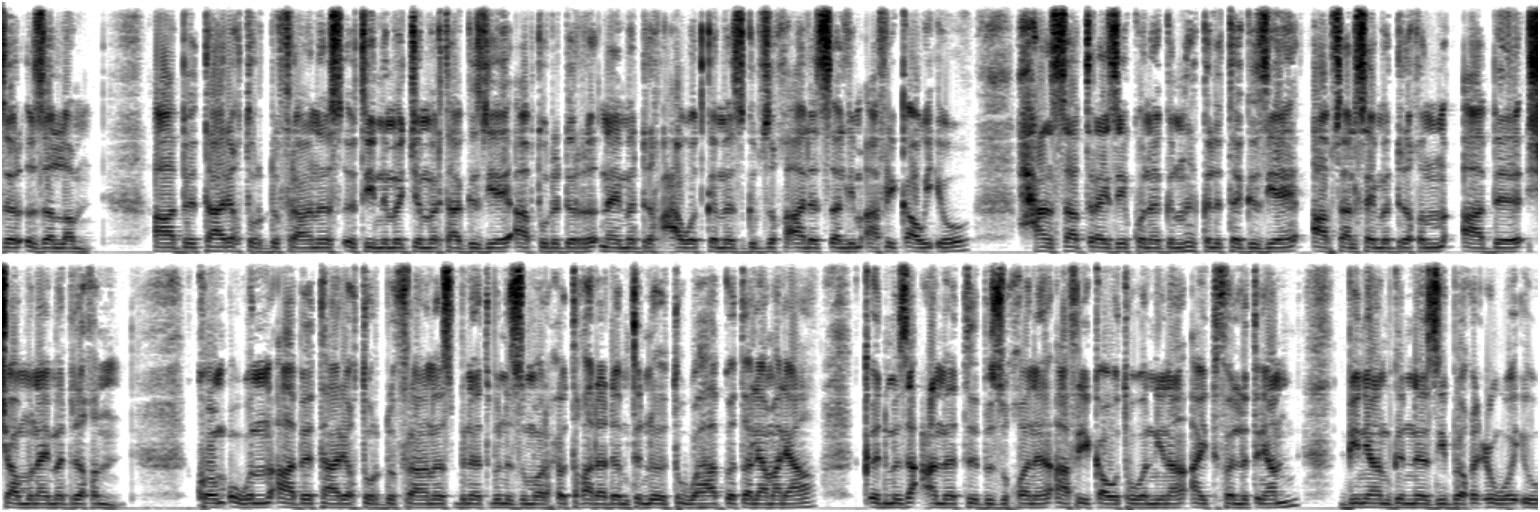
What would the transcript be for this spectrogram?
ዘርኢ ዘሎ ኣብ ታሪክ ቱር ድ ፍራንስ እቲ ንመጀመርታ ግዜ ኣብቲ ውድድር ናይ መድረክ ዓወት ከመዝግብ ዝኸኣለ ጸሊም ኣፍሪቃዊ እዩ ሓንሳብ ጥራይ ዘይኮነ ግን ክልተ ግዜ ኣብ ሳልሳይ መድረኽን ኣብ ሻሙናይ መድረኽን ከምኡ እውን ኣብ ታሪክ ቱር ድ ፍራንስ ብነጥቢ ንዝመርሑ ተቐዳደምቲ ንእትወሃብ ቀጠልያ ማልያ ቅድሚ ዛ ዓመት ብዝኾነ ኣፍሪቃዊ ተወኒና ኣይትፈልጥን እያ ቢንያም ግን ነዚ በቂዑዎ እዩ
